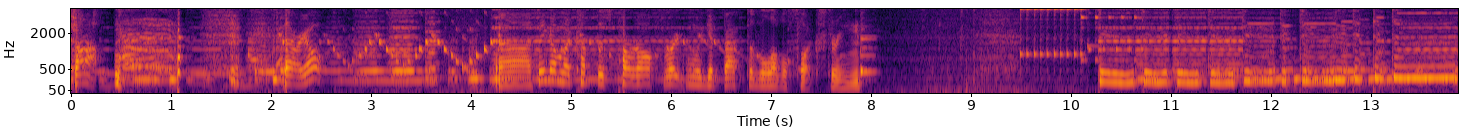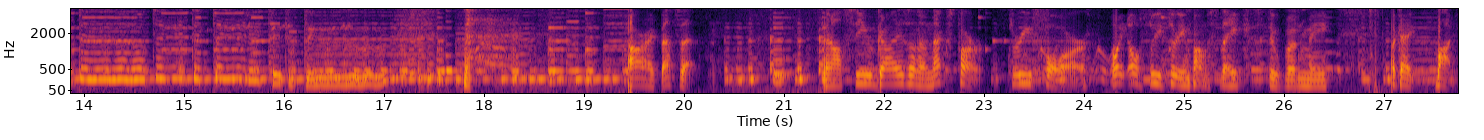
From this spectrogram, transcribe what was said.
Shut up. there we go. Uh, I think I'm gonna cut this part off right when we get back to the level select screen. Alright, that's it. And I'll see you guys in the next part. 3-4. Wait, oh, 3-3, my mistake. Stupid me. Okay, bye.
